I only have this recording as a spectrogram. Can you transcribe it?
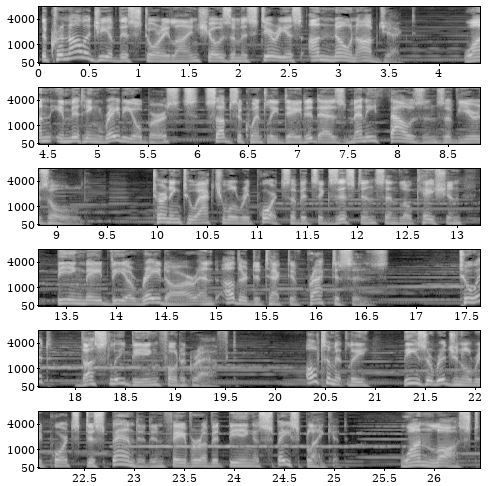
The chronology of this storyline shows a mysterious unknown object, one emitting radio bursts subsequently dated as many thousands of years old, turning to actual reports of its existence and location being made via radar and other detective practices, to it thusly being photographed. Ultimately, these original reports disbanded in favor of it being a space blanket, one lost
